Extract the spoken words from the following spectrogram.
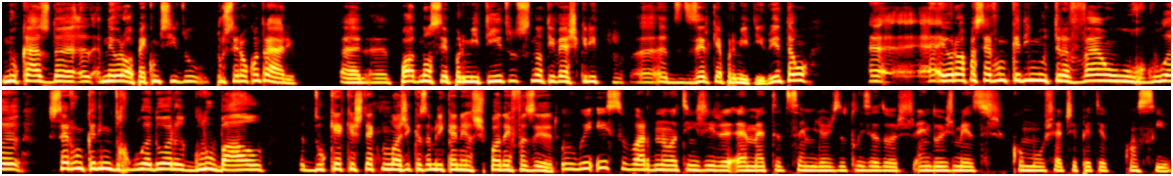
No caso da na Europa, é conhecido por ser ao contrário. Uh, pode não ser permitido se não tiver escrito a dizer que é permitido. Então a Europa serve um bocadinho o travão, o regula, serve um bocadinho de regulador global do que é que as tecnológicas americanas podem fazer. E se o Bard não atingir a meta de 100 milhões de utilizadores em dois meses, como o ChatGPT conseguiu,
